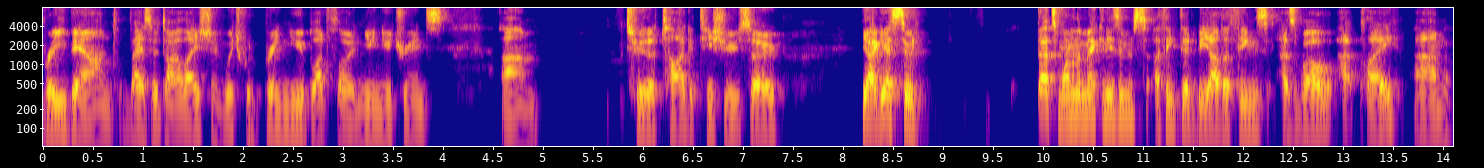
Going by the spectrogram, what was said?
rebound vasodilation, which would bring new blood flow, new nutrients um, to the target tissue. So, yeah, I guess so that's one of the mechanisms. I think there'd be other things as well at play. Um,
